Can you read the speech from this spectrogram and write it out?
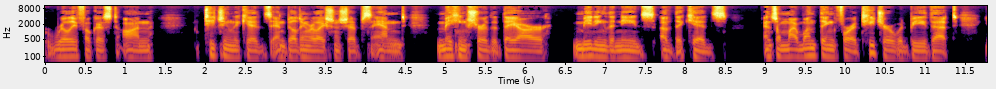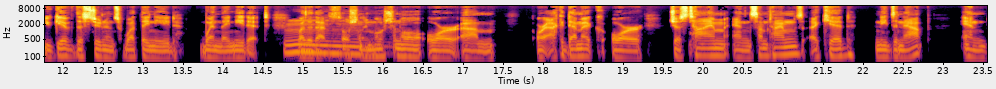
really focused on teaching the kids and building relationships and making sure that they are meeting the needs of the kids. And so my one thing for a teacher would be that you give the students what they need when they need it, mm. whether that's social mm. emotional or um, or academic or just time. And sometimes a kid needs a nap and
